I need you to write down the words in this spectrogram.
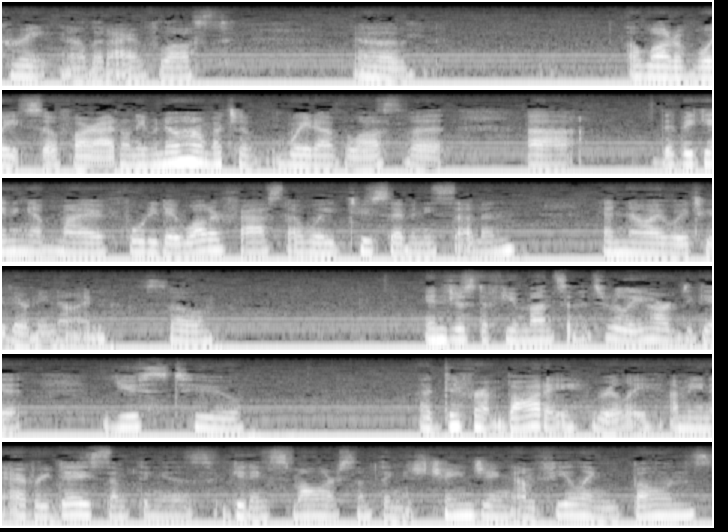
great now that I've lost uh, a lot of weight so far. I don't even know how much of weight I've lost, but uh, the beginning of my 40 day water fast, I weighed 277, and now I weigh 239. So, in just a few months, and it's really hard to get used to a different body, really. I mean, every day something is getting smaller, something is changing. I'm feeling bones.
